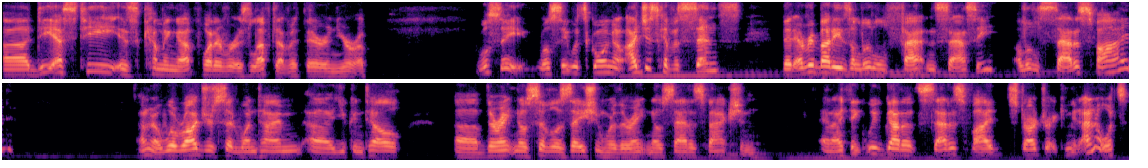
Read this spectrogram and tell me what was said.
Uh, DST is coming up, whatever is left of it there in Europe. We'll see. We'll see what's going on. I just have a sense that everybody's a little fat and sassy, a little satisfied I don't know. Will Rogers said one time, uh, you can tell uh, there ain't no civilization where there ain't no satisfaction. And I think we've got a satisfied Star Trek community. I don't know what's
